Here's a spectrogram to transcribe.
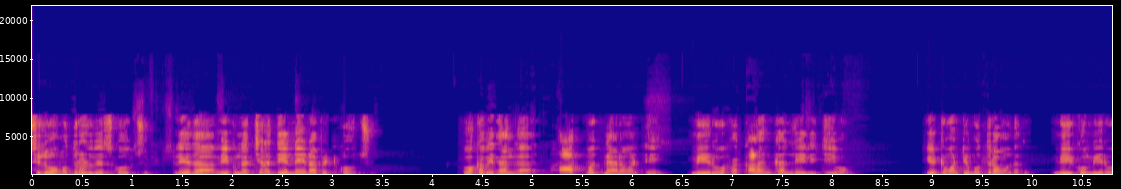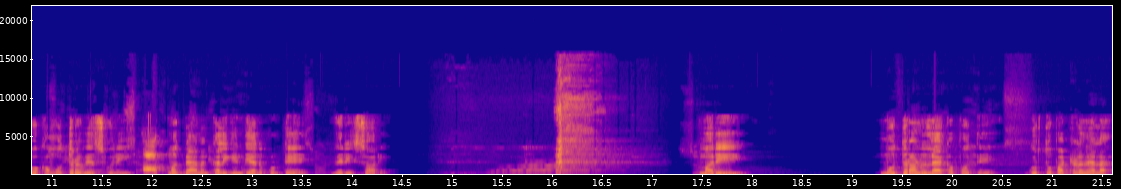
శిలువ ముద్రలు వేసుకోవచ్చు లేదా మీకు నచ్చిన దేన్నైనా పెట్టుకోవచ్చు. ఒక విధంగా ఆత్మజ్ఞానం అంటే మీరు ఒక కళంకం లేని జీవం. ఎటువంటి ముద్ర ఉండదు. మీకు మీరు ఒక ముద్ర వేసుకుని ఆత్మజ్ఞానం కలిగింది అనుకుంటే వెరీ సారీ. మరి ముద్రలు లేకపోతే గుర్తుపట్టడం ఎలా?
